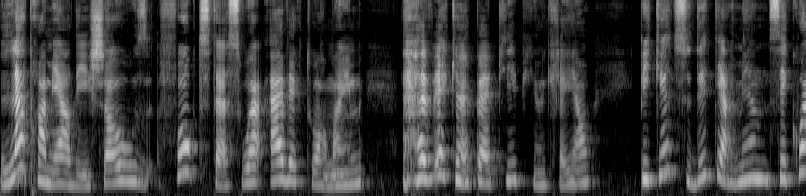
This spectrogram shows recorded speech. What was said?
La première des choses, faut que tu t'assoies avec toi-même, avec un papier puis un crayon, puis que tu détermines c'est quoi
